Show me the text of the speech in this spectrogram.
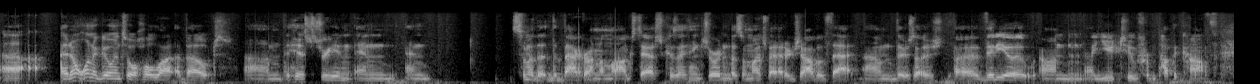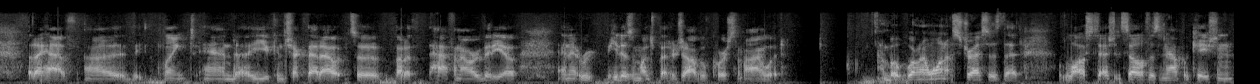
Uh, I don't want to go into a whole lot about um, the history and, and, and some of the, the background on Logstash because I think Jordan does a much better job of that. Um, there's a, a, video on uh, YouTube from PuppetConf that I have uh, linked, and uh, you can check that out. It's a, about a half an hour video, and it, he does a much better job, of course, than I would. But what I want to stress is that Logstash itself is an application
